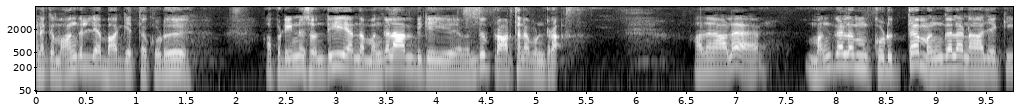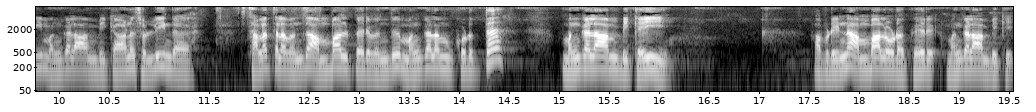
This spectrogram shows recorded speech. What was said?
எனக்கு மாங்கல்ய பாக்கியத்தை கொடு அப்படின்னு சொல்லி அந்த மங்களாம்பிகையை வந்து பிரார்த்தனை பண்ணுறா அதனால் மங்களம் கொடுத்த மங்கள நாயகி மங்களாம்பிகான்னு சொல்லி இந்த ஸ்தலத்தில் வந்து அம்பாள் பேர் வந்து மங்களம் கொடுத்த மங்களாம்பிகை அப்படின்னு அம்பாளோட பேர் மங்களாம்பிகை.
